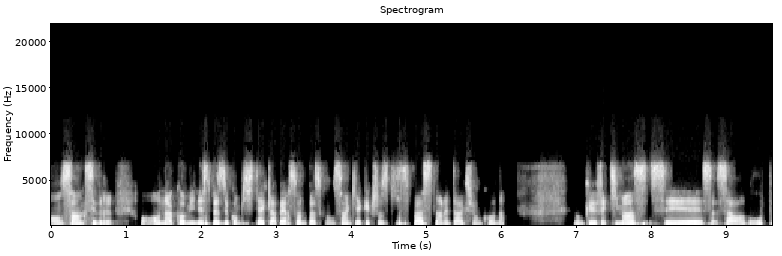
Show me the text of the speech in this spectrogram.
on sent que c'est vrai, on a comme une espèce de complicité avec la personne parce qu'on sent qu'il y a quelque chose qui se passe dans l'interaction qu'on a. Donc effectivement, c'est ça, ça regroupe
